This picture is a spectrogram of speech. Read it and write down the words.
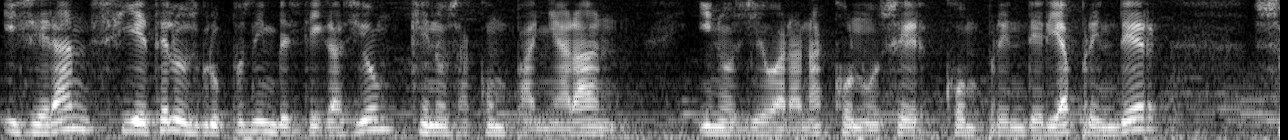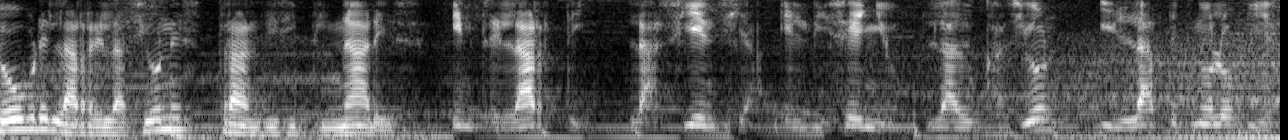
Y serán siete los grupos de investigación que nos acompañarán y nos llevarán a conocer, comprender y aprender sobre las relaciones transdisciplinares entre el arte, la ciencia, el diseño, la educación y la tecnología.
